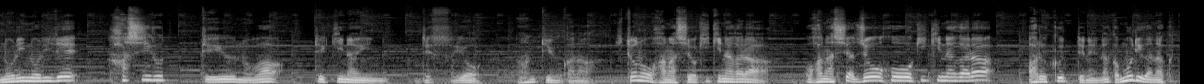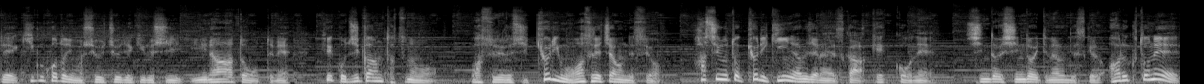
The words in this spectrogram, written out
ノリノリで走るっていうのはできないんですよ。なんていうかな人のお話を聞きながらお話や情報を聞きながら歩くってねなんか無理がなくて聞くことにも集中できるしいいなと思ってね結構時間経つのも忘れるし距離も忘れちゃうんですよ。走ると距離気になるじゃないですか。結構ねしんどいしんどいってなるんですけど歩くとね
